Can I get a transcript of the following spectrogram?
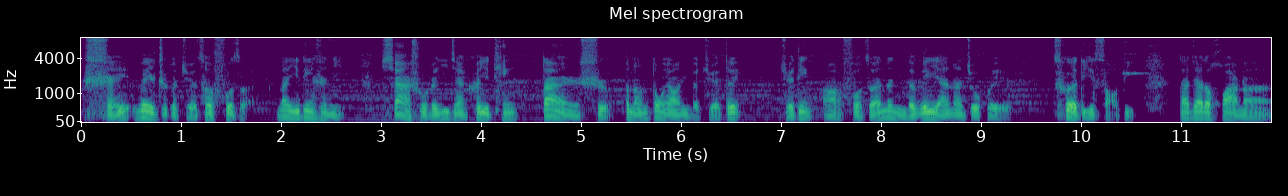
谁为这个决策负责。那一定是你下属的意见可以听，但是不能动摇你的决定决定啊，否则呢，你的威严呢就会彻底扫地。大家的话呢，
